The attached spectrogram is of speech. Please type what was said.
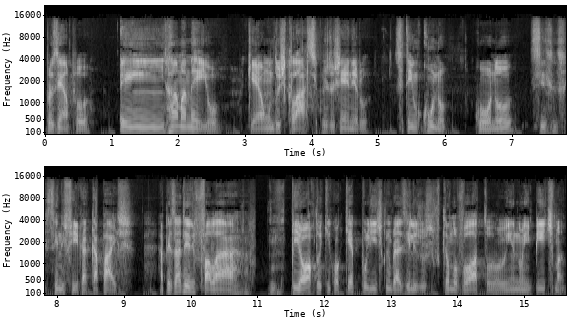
Por exemplo, em Rama Meio, que é um dos clássicos do gênero, você tem o Kuno. Kuno significa capaz. Apesar de ele falar pior do que qualquer político em Brasília justificando o voto e no impeachment,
